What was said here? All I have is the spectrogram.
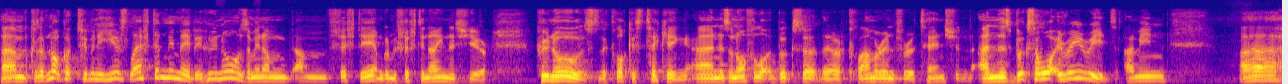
Um, because I've not got too many years left in me. Maybe who knows? I mean, I'm I'm 58. I'm going to be 59 this year. Who knows? The clock is ticking, and there's an awful lot of books out there clamoring for attention. And there's books I want to reread. I mean. Uh,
